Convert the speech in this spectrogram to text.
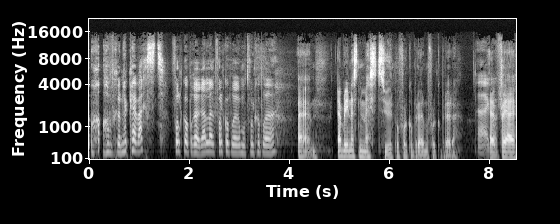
avrunde, hva er verst? Folkeopprøret eller folkeopprøret mot folkeopprøret? Eh, jeg blir nesten mest sur på folkeopprøret mot folkeopprøret. Eh, Eh. For jeg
